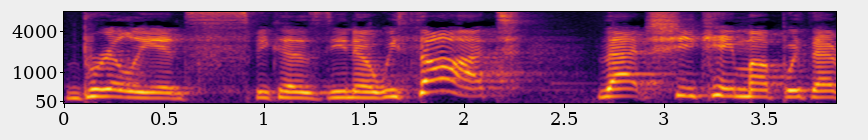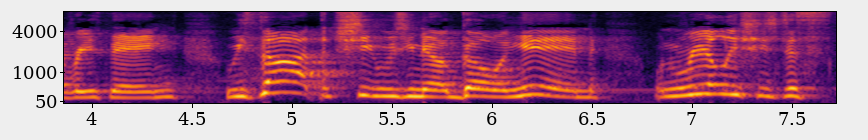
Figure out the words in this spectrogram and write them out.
brilliance, because, you know, we thought that she came up with everything. We thought that she was, you know, going in, when really she's just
